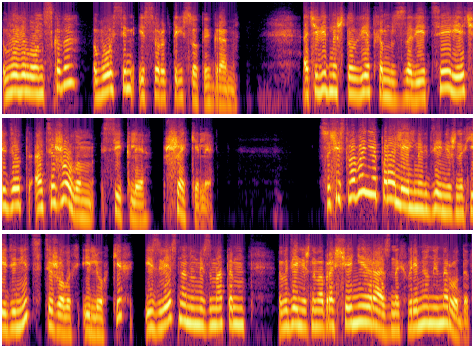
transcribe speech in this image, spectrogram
вавилонского 8,43 грамма. Очевидно, что в Ветхом Завете речь идет о тяжелом сикле шекеле. Существование параллельных денежных единиц, тяжелых и легких, известно нумизматам в денежном обращении разных времен и народов.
